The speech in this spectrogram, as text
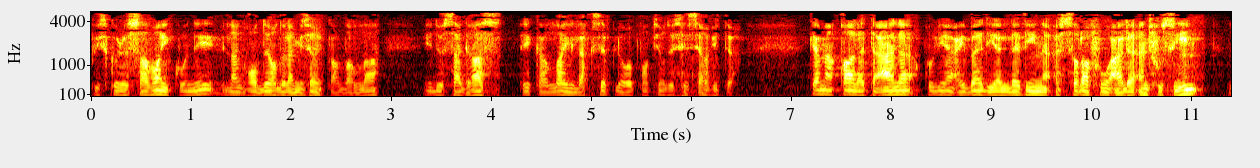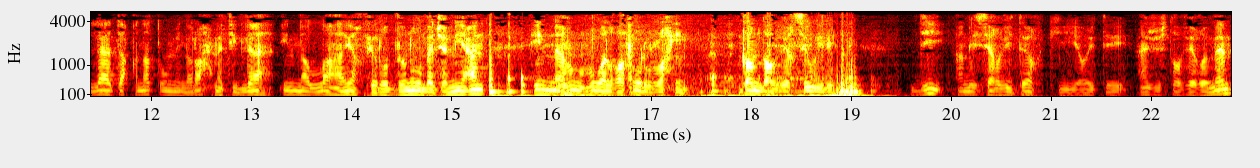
Puisque le savant il connaît la grandeur de la miséricorde d'Allah et de sa grâce et qu'Allah il accepte le repentir de ses serviteurs. كما قال تعالى قل يا عبادي الذين أسرفوا على أنفسهم لا تقنطوا من رحمة الله إن الله يغفر الذنوب جميعا إنه هو الغفور الرحيم comme dans le verset où il est dit à mes serviteurs qui ont été injustes envers eux-mêmes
